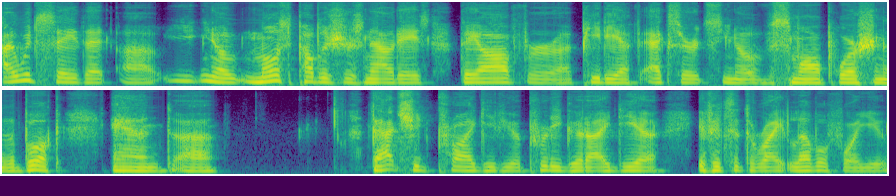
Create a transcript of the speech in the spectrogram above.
I would say that uh, you, you, know most publishers nowadays they offer uh, PDF excerpts, you know, of a small portion of the book, and uh, that should probably give you a pretty good idea if it's at the right level for you.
